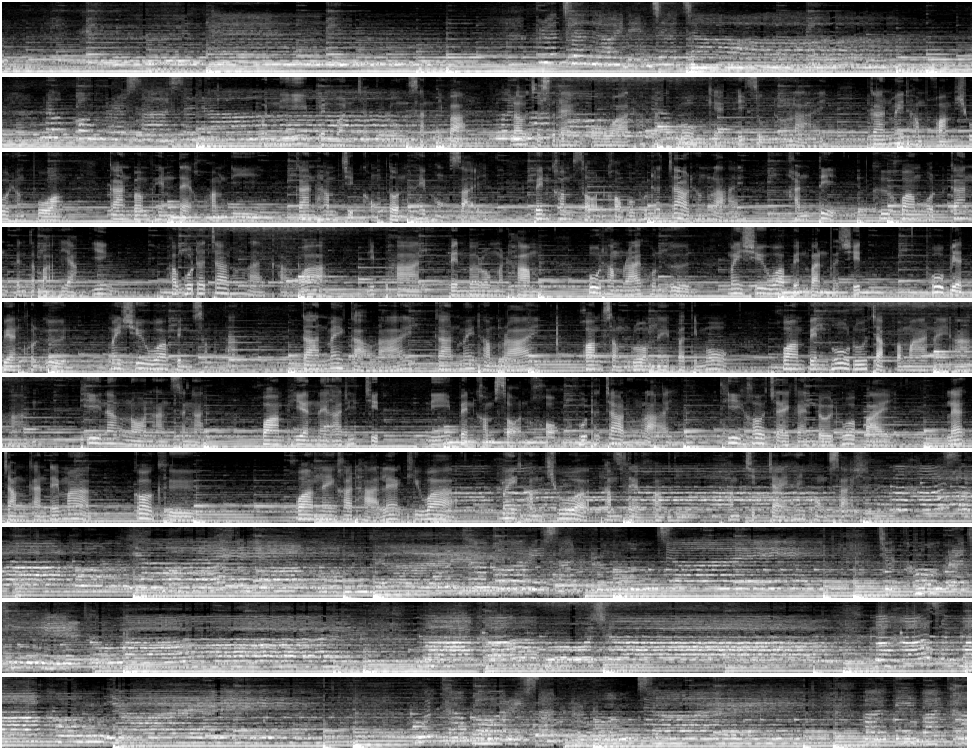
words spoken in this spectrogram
เราจะแสดงโอวาทปฏิโมกแก่ภิกษุทั้งหลาย การไม่ทำความชั่วทั้งปวง การบำเพ็ญแต่ความดี การทำจิตของตนให้ผ่องใส เป็นคำสอนของพระพุทธเจ้าทั้งหลาย ขันติคือความอดกั้นเป็นตบะอย่างยิ่ง พระพุทธเจ้าทั้งหลายกล่าวว่า นิพพานเป็นบรมธรรม ผู้ทำร้ายคนอื่น ไม่ชื่อว่าเป็นบรรพชิต ผู้เบียดเบียนคนอื่น ไม่ชื่อว่าเป็นสมณะการไม่กล่าวร้าย การไม่ทำร้าย ความสำรวมในปฏิโมกข์ความเป็นผู้รู้จักประมาณในอาหาร ที่นั่งนอนอันสงัด ความเพียรในอาธิจิต นี้เป็นคำสอนของพุทธเจ้าทั้งหลาย ที่เข้าใจกันโดยทั่วไป และจำกันได้มาก ก็คือ ความในคาถาแรกที่ว่า ไม่ทำชั่วทำแต่ความดีทำจิตใจให้ผ่องใสาสมาคมใหญ่ พุทธบริษัทรวมใจ ปฏิบัติ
